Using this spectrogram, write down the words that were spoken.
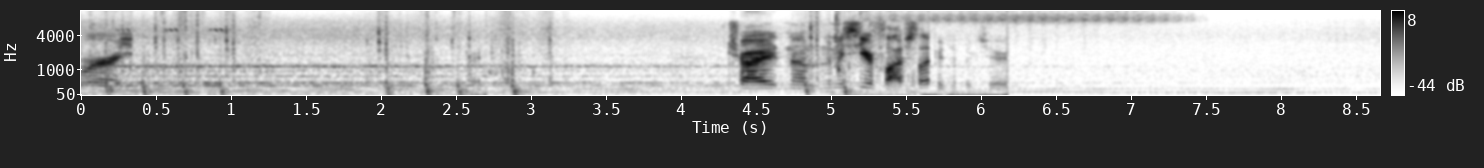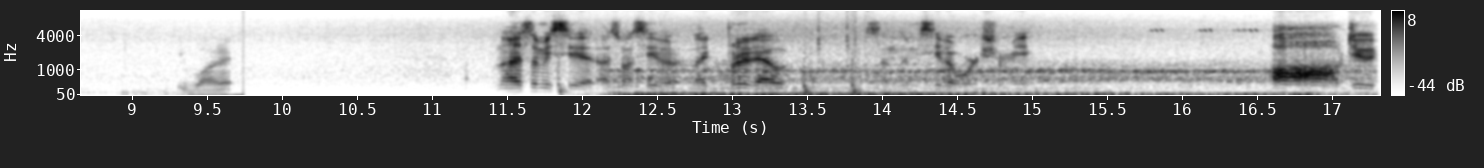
Where are you? Try no. Let me see your flashlight. Picked up a chair. You want it? No, just let me see it. I just want to see if it like put it out. So let me see if it works for me. Oh, dude.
